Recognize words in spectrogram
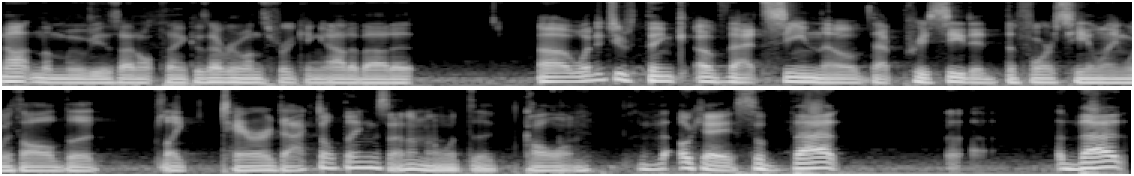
not in the movies. I don't think because everyone's freaking out about it. Uh, what did you think of that scene though that preceded the force healing with all the like pterodactyl things? I don't know what to call them. Th- okay, so that uh, that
